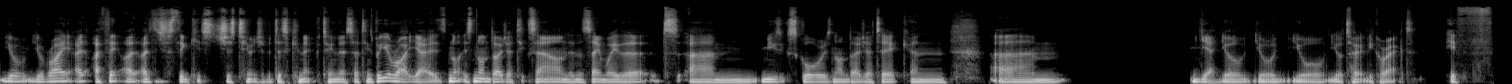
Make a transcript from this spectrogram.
You're. You're right. I, I think. I, I just think it's just too much of a disconnect between those settings. But you're right. Yeah. It's not. It's non-diegetic sound in the same way that um, music score is non-diegetic, and um, yeah, you're you're you're you're totally correct. If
